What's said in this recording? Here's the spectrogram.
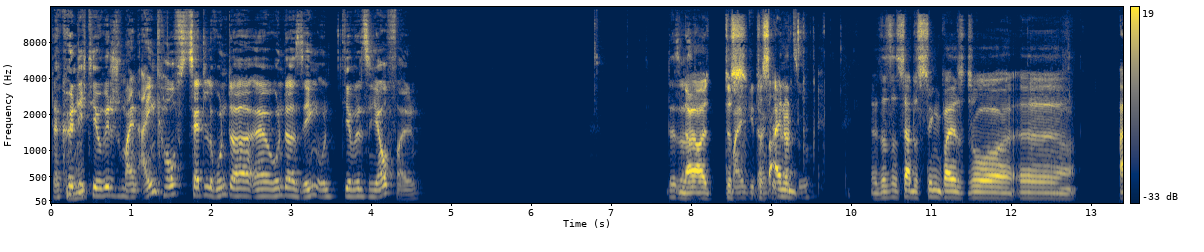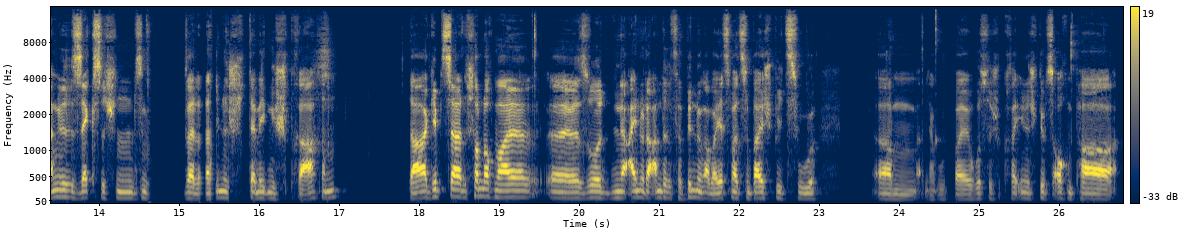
Da könnte mhm. ich theoretisch meinen Einkaufszettel runter, äh, runter singen und dir würde es nicht auffallen. Das ist naja, das, mein Gedanke das eine, dazu. Das ist ja das Ding bei so äh, angelsächsischen bzw. latinischstämmigen Sprachen. Da gibt es ja schon nochmal äh, so eine ein oder andere Verbindung, aber jetzt mal zum Beispiel zu ähm, na gut, bei Russisch-Ukrainisch gibt es auch ein paar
